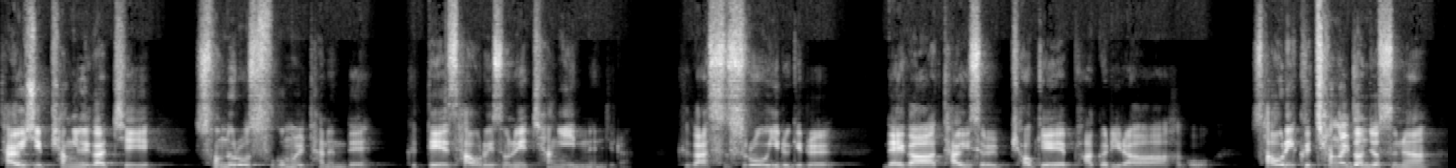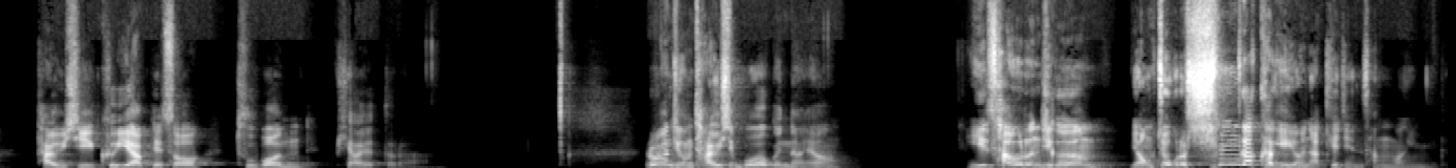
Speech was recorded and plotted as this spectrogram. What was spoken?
다윗이 평일같이 손으로 수금을 타는데 그때 사울의 손에 창이 있는지라 그가 스스로 이르기를 내가 다윗을 벽에 박으리라 하고 사울이 그 창을 던졌으나 다윗이 그의 앞에서 두 번 피하였더라. 여러분 지금 다윗이 뭐 하고 있나요? 이 사울은 지금 영적으로 심각하게 연약해진 상황입니다.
